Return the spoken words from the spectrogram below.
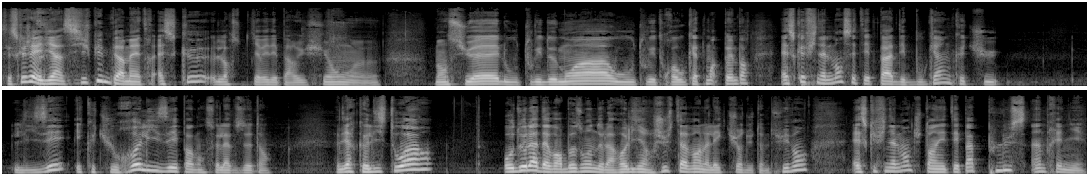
C'est ce que j'allais dire. Si je puis me permettre, est-ce que lorsqu'il y avait des parutions euh, mensuelles ou tous les deux mois ou tous les trois ou quatre mois, peu importe, est-ce que finalement c'était pas des bouquins que tu lisais et que tu relisais pendant ce laps de temps? C'est-à-dire que l'histoire, au-delà d'avoir besoin de la relire juste avant la lecture du tome suivant, est-ce que finalement tu t'en étais pas plus imprégné?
